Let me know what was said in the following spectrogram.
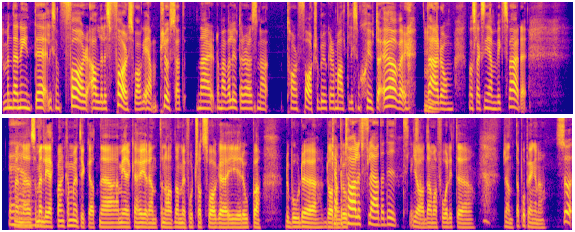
Men den är inte liksom för, alldeles för svag än. Plus att när de här valutarörelserna tar fart så brukar de alltid liksom skjuta över mm. där de, någon slags jämviktsvärde. Men eh, som en lekman kan man ju tycka att när Amerika höjer räntorna och att de är fortsatt svaga i Europa, då borde dollarn Kapitalet flöda dit. Liksom. Ja, där man får lite ränta på pengarna. Så,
